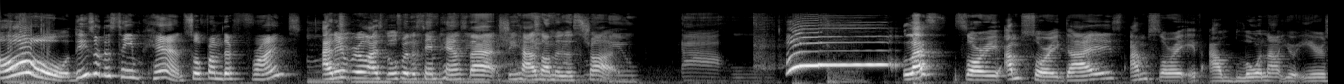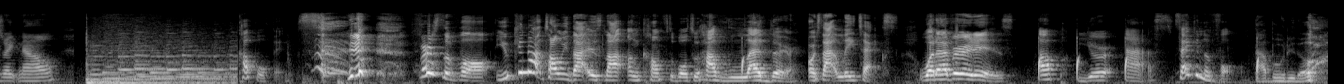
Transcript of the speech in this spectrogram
Oh, these are the same pants. So from the front, I didn't realize those were the same pants that she has on this shot. Let's, sorry, I'm sorry guys. I'm sorry if I'm blowing out your ears right now. Couple things. First of all, you cannot tell me that is not uncomfortable to have leather or is that latex, whatever it is, up your ass. Second of all, that booty though.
